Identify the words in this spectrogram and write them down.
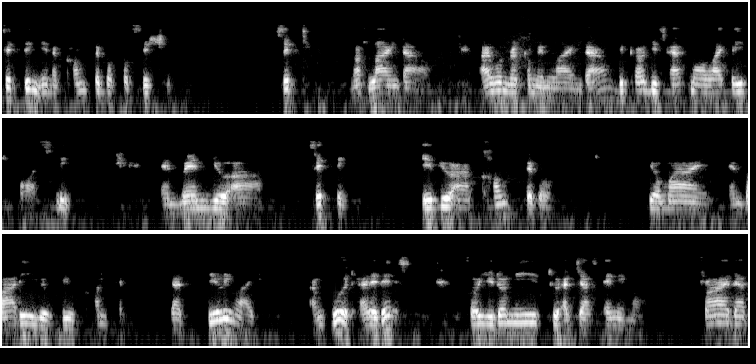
sitting in a comfortable position. Sit, not lying down. I wouldn't recommend lying down because it has more likely to fall asleep. And when you are sitting, if you are comfortable, your mind and body will feel content, that feeling like I'm good as it is. So you don't need to adjust anymore. Try that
